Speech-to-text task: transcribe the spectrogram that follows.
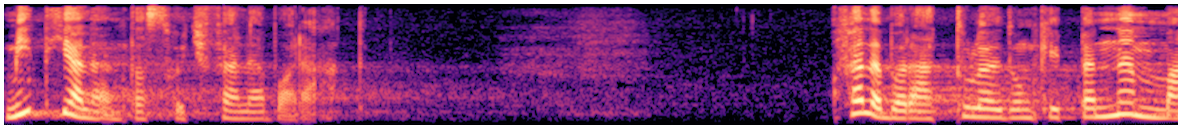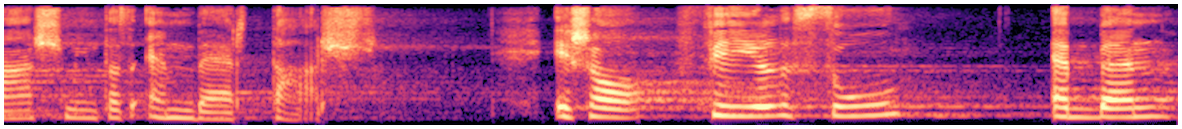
Mit jelent az, hogy fele barát? A fele barát tulajdonképpen nem más, mint az ember társ. És a fél szó ebben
